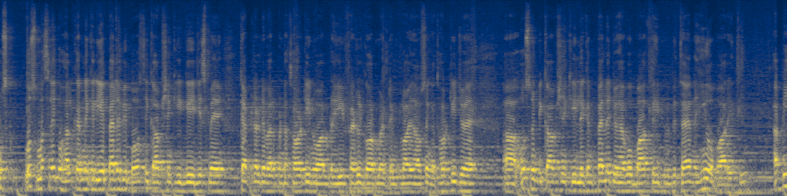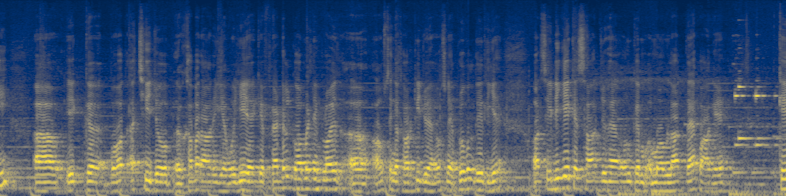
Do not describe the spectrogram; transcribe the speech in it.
उस उस मसले को हल करने के लिए पहले भी बहुत सी काविशें की गई, जिसमें कैपिटल डेवलपमेंट अथॉरिटी इन्वॉल्व रही, federal government employees housing authority जो है उसने भी काविशें की लेकिन पहले जो है वो बात कहीं पर भी तय नहीं हो पा रही थी। अभी आ, एक बहुत अच्छी जो खबर आ रही है वो ये है कि federal government employees housing authority जो है उसने अप्रूवल दे दी है और सी के साथ जो है उनके मामला तय पा गए कि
